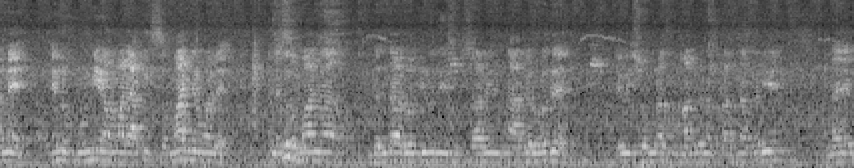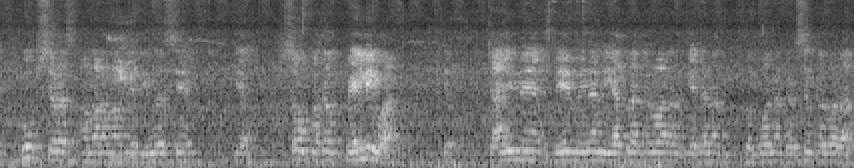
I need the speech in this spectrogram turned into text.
અને એનું પુણ્ય અમારે આખી સમાજને મળે અને સમાજના ધંધા રોજીરોજી સારી રીતના આગળ વધે એવી સોમનાથ મહાદેવને પ્રાર્થના કરીએ. અને આજે ખૂબ સરસ અમારા માટે દિવસ છે કે સૌ પ્રથમ પહેલી વાર કે ચાલીને બે મહિનાની યાત્રા કરવાના કેદારનાથ ભગવાનના દર્શન કરવાના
